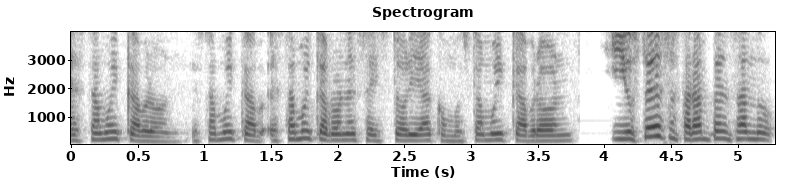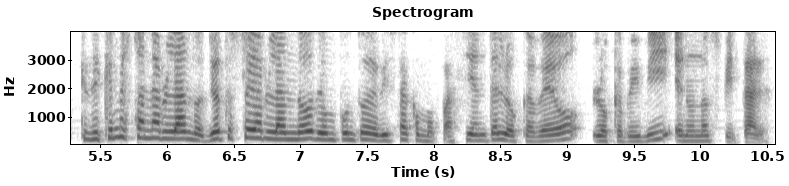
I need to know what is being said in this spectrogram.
está muy cabrón, está muy, está muy cabrón esa historia, como está muy cabrón. Y ustedes estarán pensando, ¿de qué me están hablando? Yo te estoy hablando de un punto de vista como paciente, lo que veo, lo que viví en un hospital.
